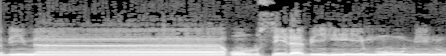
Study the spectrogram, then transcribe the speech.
بما أرسل به مؤمنون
